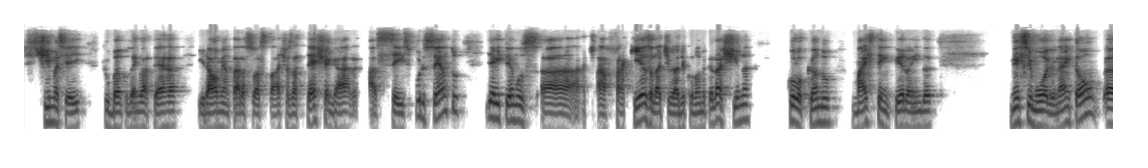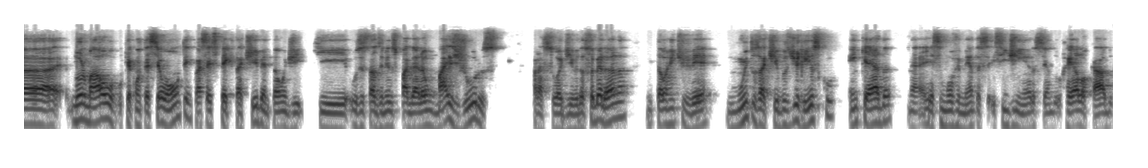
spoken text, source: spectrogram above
Estima-se aí que o Banco da Inglaterra irá aumentar as suas taxas até chegar a 6%, e aí temos a, a fraqueza da atividade econômica da China, colocando mais tempero ainda nesse molho, né? Então, uh, normal o que aconteceu ontem, com essa expectativa, então, de que os Estados Unidos pagarão mais juros para a sua dívida soberana, então a gente vê muitos ativos de risco em queda, né? E esse movimento, esse dinheiro sendo realocado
